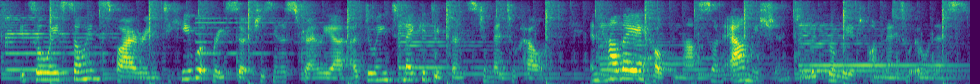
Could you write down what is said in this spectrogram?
It's always so inspiring to hear what researchers in Australia are doing to make a difference to mental health and how they are helping us on our mission to lift the lid on mental illness.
